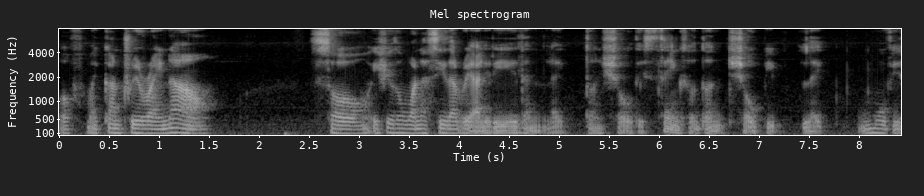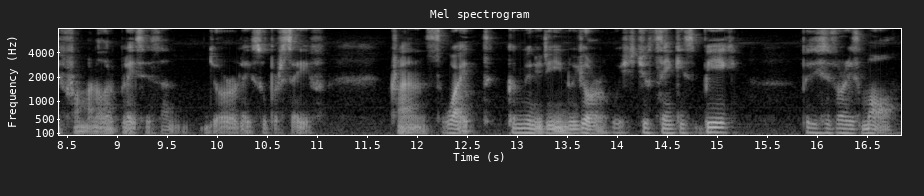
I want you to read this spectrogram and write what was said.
of my country right now. So if you don't want to see that reality, then like don't show these things or don't show people like movies from another places and you're like super safe trans white community in New York, which you think is big, but it's very small.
